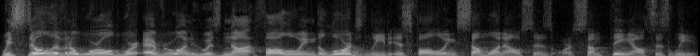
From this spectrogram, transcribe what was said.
We still live in a world where everyone who is not following the Lord's lead is following someone else's or something else's lead.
